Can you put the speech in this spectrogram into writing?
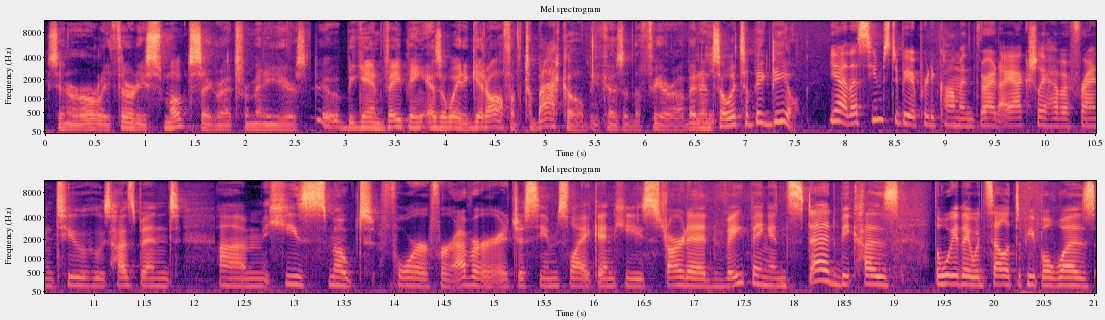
who's in her early 30s, smoked cigarettes for many years, began vaping as a way to get off of tobacco because of the fear of it. And so it's a big deal. Yeah, that seems to be a pretty common thread. I actually have a friend too whose husband, um, he's smoked for forever, it just seems like, and he started vaping instead because the way they would sell it to people was,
